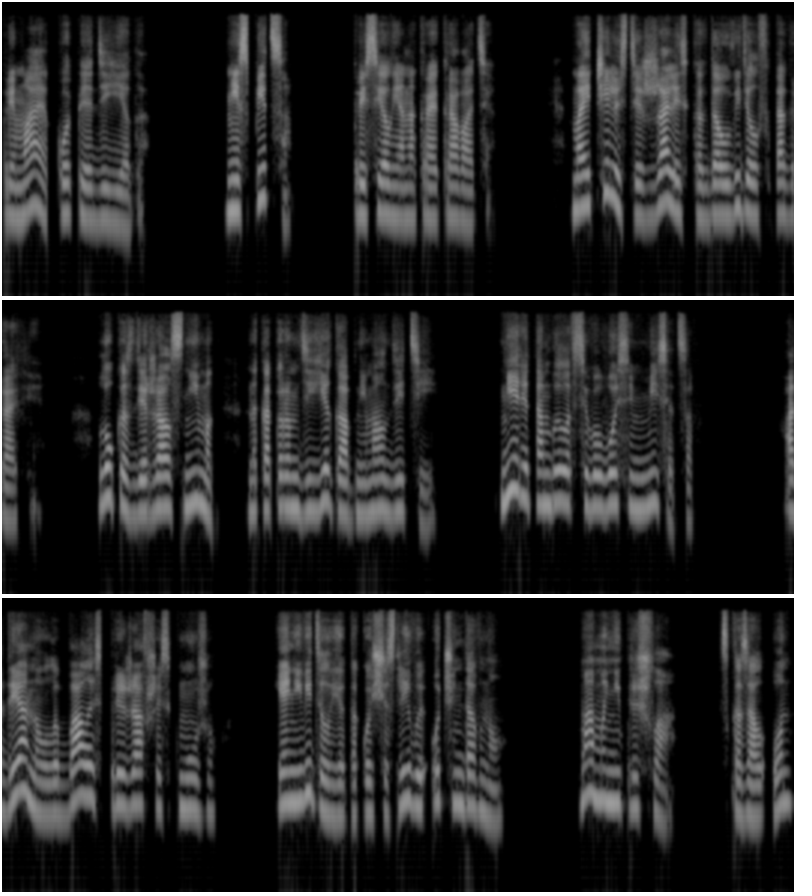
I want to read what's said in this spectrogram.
прямая копия Диего. «Не спится?» — присел я на край кровати. Мои челюсти сжались, когда увидел фотографии. Лукас держал снимок, на котором Диего обнимал детей. Нере там было всего восемь месяцев. Адриана улыбалась, прижавшись к мужу. Я не видел ее такой счастливой очень давно. «Мама не пришла», — сказал он.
